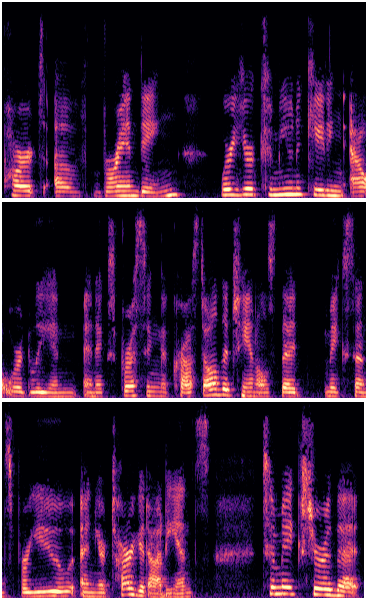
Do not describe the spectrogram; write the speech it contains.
part of branding where you're communicating outwardly and, and expressing across all the channels that make sense for you and your target audience to make sure that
